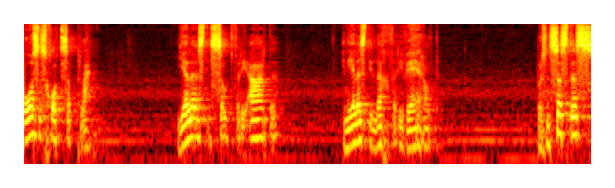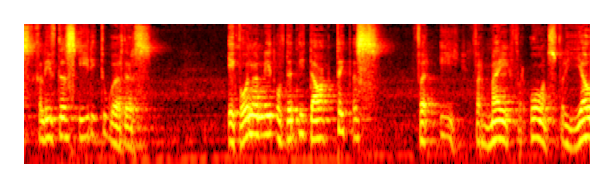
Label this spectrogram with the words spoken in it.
ons is God se plan. Julle is die sout vir die aarde en julle is die lig vir die wêreld. Broers en susters, geliefdes, u die toehoorders. Ek wonder net of dit nie dalk tyd is vir u, vir my, vir ons, vir jou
